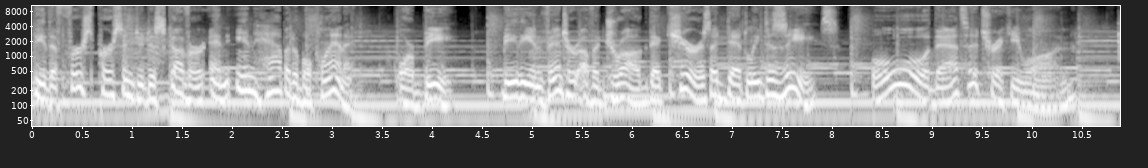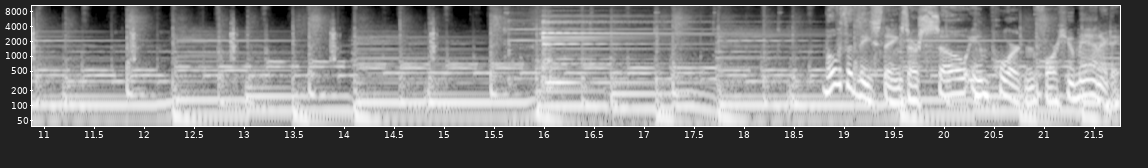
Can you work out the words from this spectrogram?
Be the first person to discover an inhabitable planet, or B be the inventor of a drug that cures a deadly disease? Oh, that's a tricky one. Both of these things are so important for humanity.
